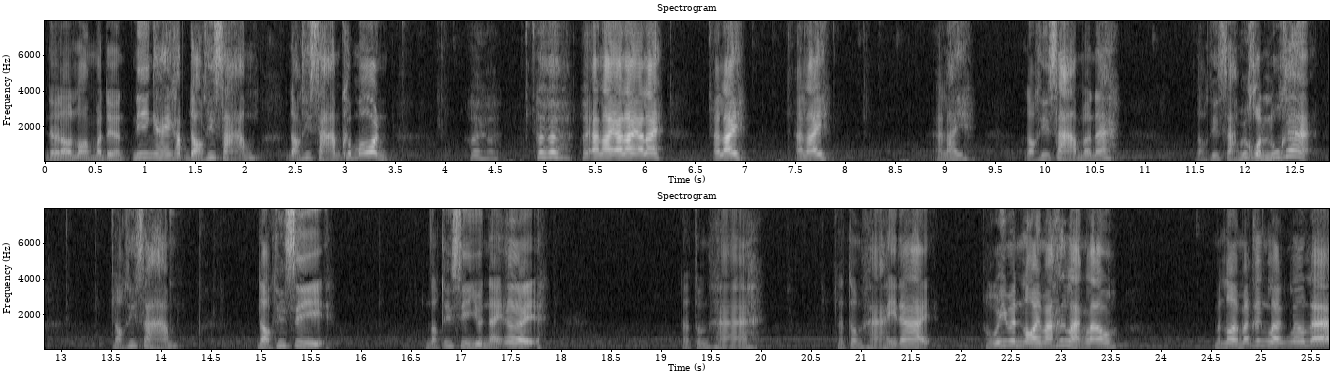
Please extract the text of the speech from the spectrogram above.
เดี๋ยวเราลองมาเดิน นี่ไงครับ ดอกที่สาม ดอกที่สามคมอนเฮ้ย เฮ้ยเฮ้ยเฮ้ยเฮ้ยอะไรอะไรอะไร อะไร อะไร อะไร ดอกที่สามแล้วนะ ดอกที่สามเฮ้ยขนลุกอะดอกที่สามดอกที่สี่ดอกที่สี่อยู่ไหนเอ่ย เราต้องหา เราต้องหาให้ได้เฮ้ยมันลอยมาข้างหลังเรา มันลอยมาข้างหลังเราแล้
